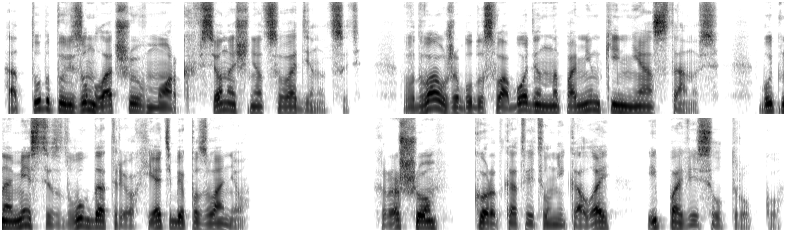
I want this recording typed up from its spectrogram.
Оттуда повезу младшую в морг, все начнется в одиннадцать. В два уже буду свободен, на поминки не останусь. Будь на месте с двух до трех, я тебе позвоню. «Хорошо», — коротко ответил Николай и повесил трубку.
